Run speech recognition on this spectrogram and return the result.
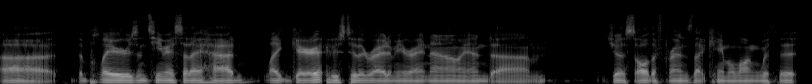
uh, the players and teammates that I had, like Garrett, who's to the right of me right now, and um, just all the friends that came along with it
